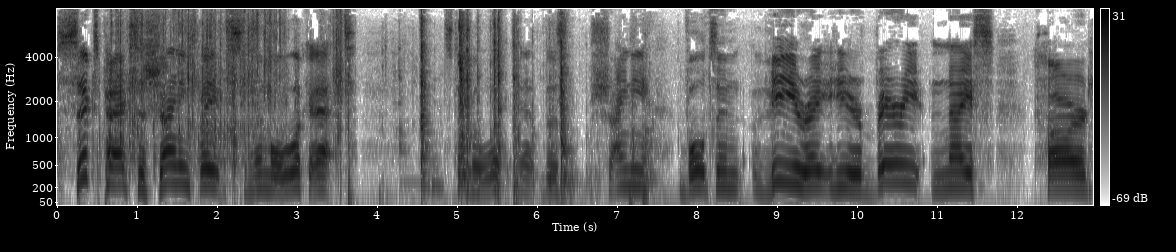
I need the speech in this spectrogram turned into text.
Six packs of Shining Fates. And then we'll look at... Let's take a look at this shiny Boltund V right here. Very nice card.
